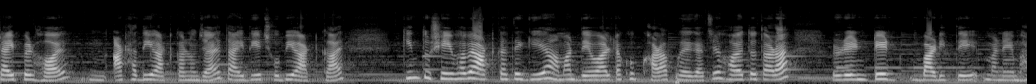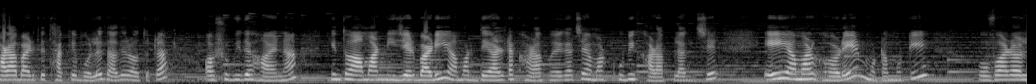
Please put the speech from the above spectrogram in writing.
টাইপের হয় আঠা দিয়ে আটকানো যায়, তাই দিয়ে ছবি আটকায়। কিন্তু সেইভাবে আটকাতে গিয়ে আমার দেওয়ালটা খুব খারাপ হয়ে গেছে। হয়তো তারা রেন্টেড বাড়িতে মানে ভাড়া বাড়িতে থাকে বলে তাদের অতটা অসুবিধে হয় না। কিন্তু আমার নিজের বাড়ি, আমার দেয়ালটা খারাপ হয়ে গেছে, আমার খুবই খারাপ লাগছে। এই আমার ঘরের মোটামুটি ওভারঅল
